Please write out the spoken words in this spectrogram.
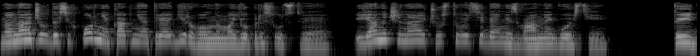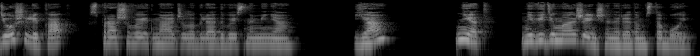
Но Найджел до сих пор никак не отреагировал на мое присутствие, и я начинаю чувствовать себя незваной гостьей. «Ты идешь или как?» – спрашивает Найджел, оглядываясь на меня. «Я?» «Нет, невидимая женщина рядом с тобой».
